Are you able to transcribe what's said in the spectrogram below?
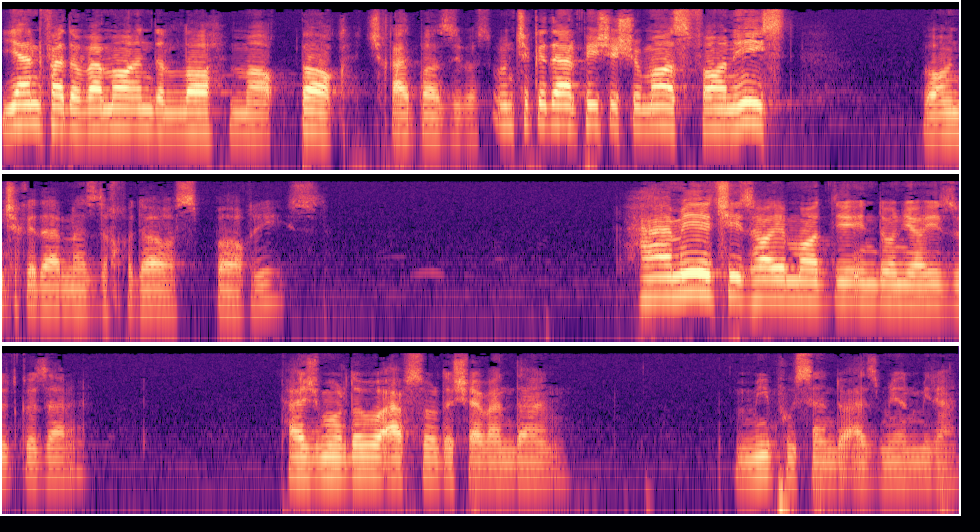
ینفد و ما عند الله ما باق چقدر بازی باست. اون که در پیش شماست فانی است و اون که در نزد خداست باقی است. همه چیزهای مادی این دنیایی زود گذرن. پژمرده و افسرده شوندن. میپوسند و از میان میرن.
